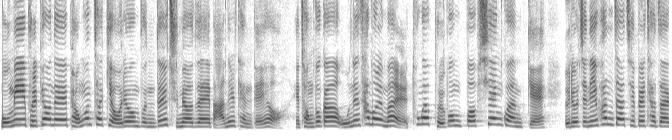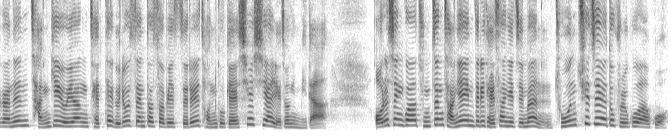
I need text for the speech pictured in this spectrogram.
몸이 불편해 병원 찾기 어려운 분들 주변에 많을 텐데요. 정부가 오는 3월 말 통합돌봄법 시행과 함께 의료진이 환자 집을 찾아가는 장기 요양 재택 의료센터 서비스를 전국에 실시할 예정입니다. 어르신과 중증 장애인들이 대상이지만 좋은 취지에도 불구하고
